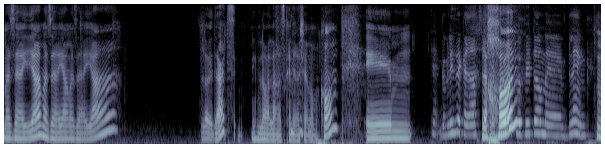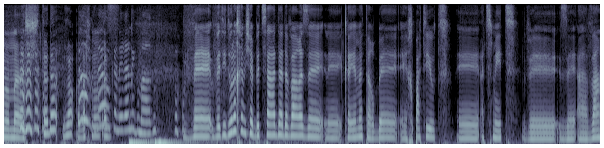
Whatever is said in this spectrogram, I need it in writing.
מה זה היה? מה זה היה? מה זה היה? לא יודעת. אם לא עלה, אז כנראה שאין לו מקום. אה, כן, גם לי זה קרה עכשיו. נכון? ופתאום אה, בלנק. ממש. תודה. זהו, טוב, אנחנו... זהו, אז- כנראה נגמר. ו- ותדעו לכם שבצד הדבר הזה אה, קיימת הרבה אה, אכפתיות אה, עצמית, וזה אהבה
